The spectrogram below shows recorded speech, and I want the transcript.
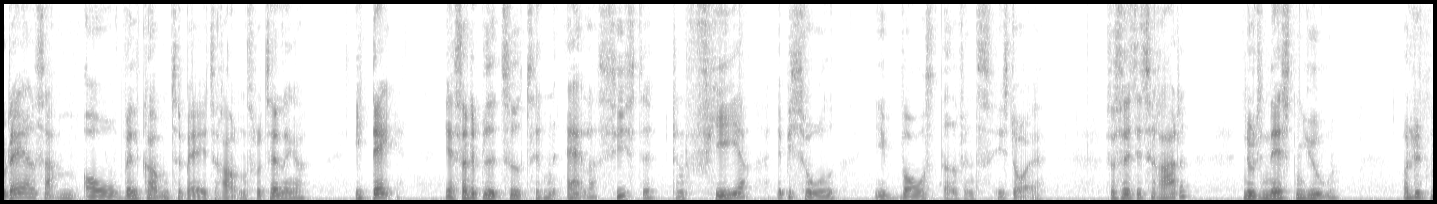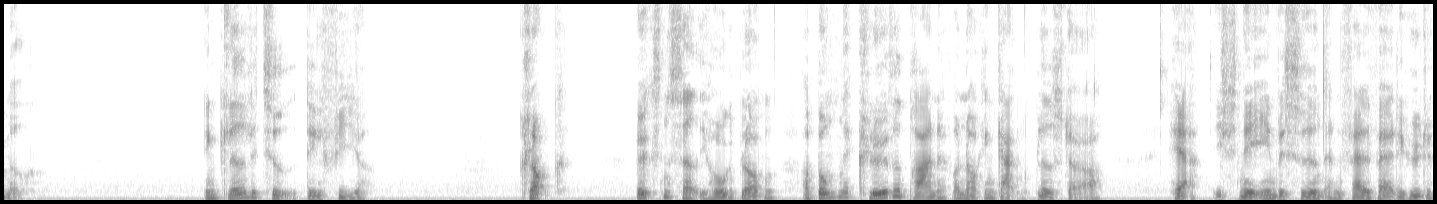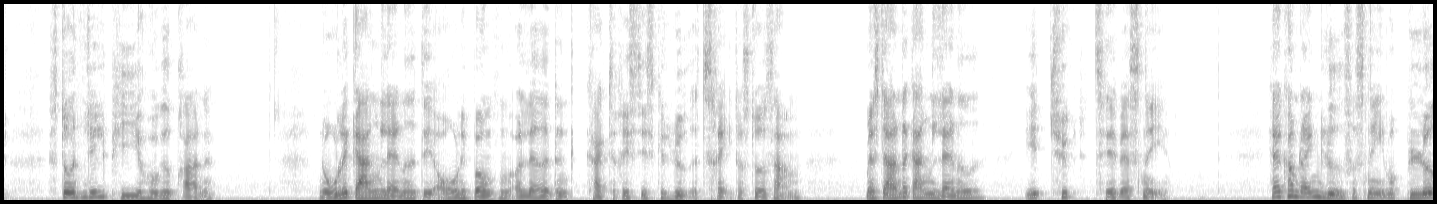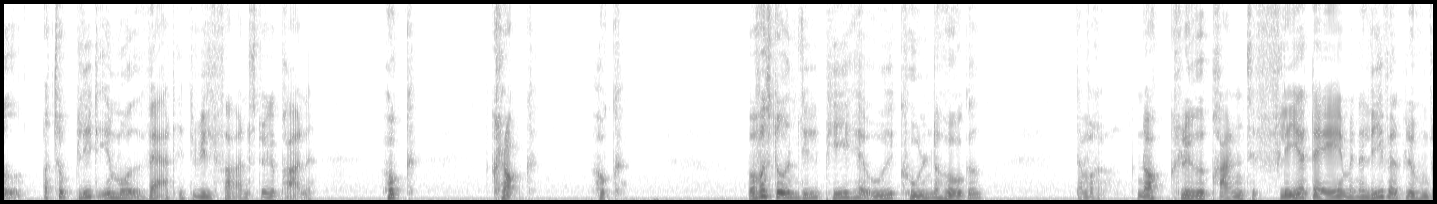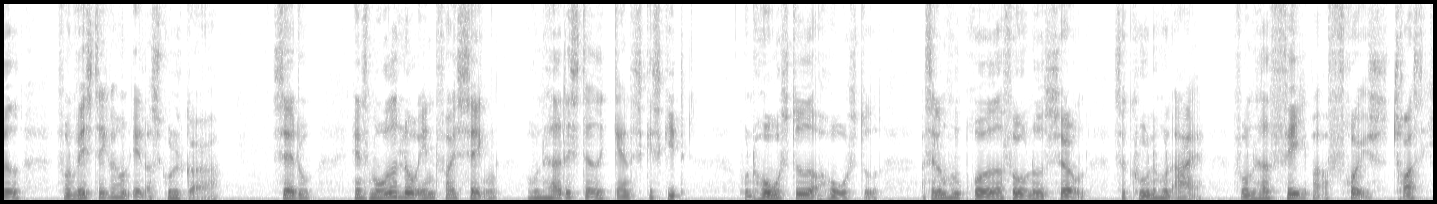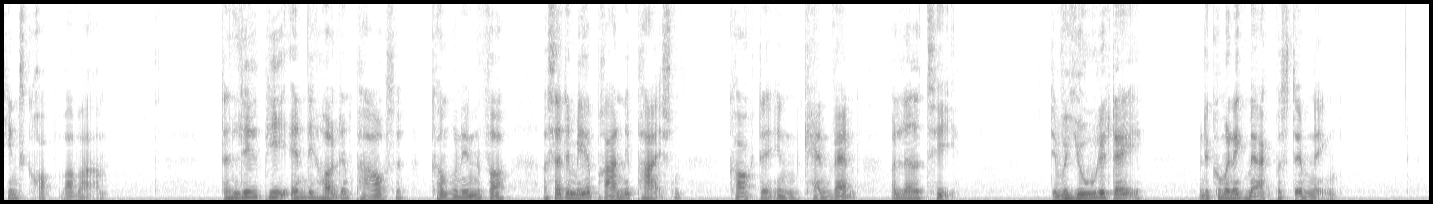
Goddag alle sammen, og velkommen tilbage til Ravnens Fortællinger. I dag, ja, så er det blevet tid til den aller sidste, den fjerde episode i vores adventshistorie. Så sæt det til rette. Nu er det næsten jul, og lyt med. En glædelig tid, del 4. Klonk. Øksen sad i huggeblokken, og bunken af kløvet brænde var nok engang blevet større. Her, i sneen ved siden af den faldfærdige hytte, stod en lille pige og huggede brænde. Nogle gange landede det oven i bunken og lavede den karakteristiske lyd af træ, der stod sammen, mens det andre gange landede i et tykt tæppe af sne. Her kom der ingen lyd, for sneen var blød og tog blidt imod hvert et vildfarende stykke brænde. Huk, klonk, huk. Hvorfor stod en lille pige herude i kulden og huggede? Der var nok kløvet brænde til flere dage, men alligevel blev hun ved, for hun vidste ikke, hvad hun ellers skulle gøre. Ser du, hendes moder lå indenfor i sengen, og hun havde det stadig ganske skidt. Hun hostede og hostede, og selvom hun prøvede at få noget søvn, så kunne hun ej, for hun havde feber og frøs, trods hendes krop var varm. Da den lille pige endelig holdt en pause, kom hun indenfor og satte mere brænde i pejsen, kogte en kan vand og lavede te. Det var juledag, men det kunne man ikke mærke på stemningen.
